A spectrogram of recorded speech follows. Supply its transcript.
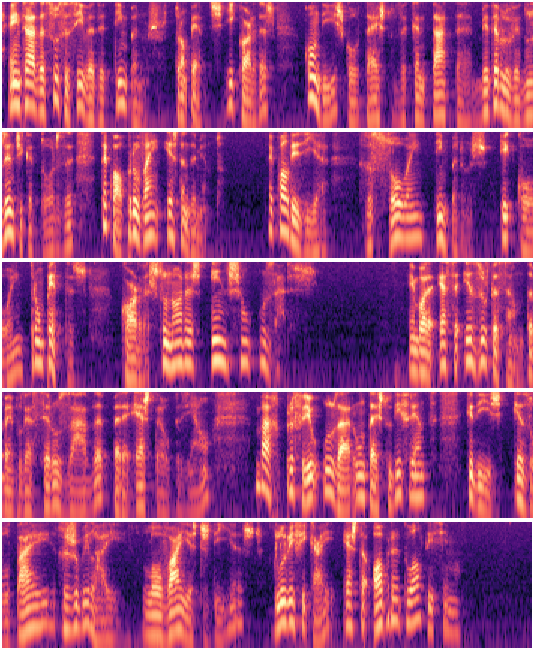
A entrada sucessiva de tímpanos, trompetes e cordas condiz com o texto da cantata BWV 214, da qual provém este andamento, a qual dizia: ressoem tímpanos, ecoem trompetes, cordas sonoras encham os ares. Embora essa exortação também pudesse ser usada para esta ocasião, Bach preferiu usar um texto diferente que diz: Exultai, rejubilai, louvai estes dias, glorificai esta obra do Altíssimo.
